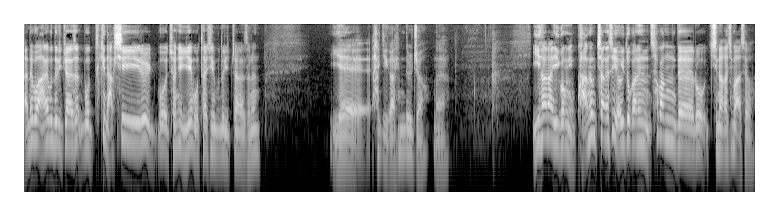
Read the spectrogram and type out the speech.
아, 근데 뭐 아내분들 입장에서 뭐 특히 낚시를 뭐 전혀 이해 못 하시는 분들 입장에서는 이해하기가 힘들죠. 네. 이하나 이공님, 광흥창에서 여의도 가는 서강대로 지나가지 마세요.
